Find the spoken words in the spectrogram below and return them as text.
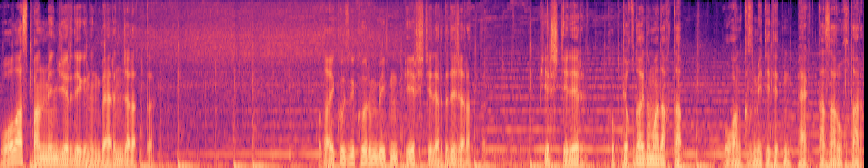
Ол аспан мен жердегінің бәрін жаратты. Құдай көзге көрінбейтін періштелерді де жаратты. Періштелер көкте құдайды мадақтап оған қызмет ететін пәк таза рухтар.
